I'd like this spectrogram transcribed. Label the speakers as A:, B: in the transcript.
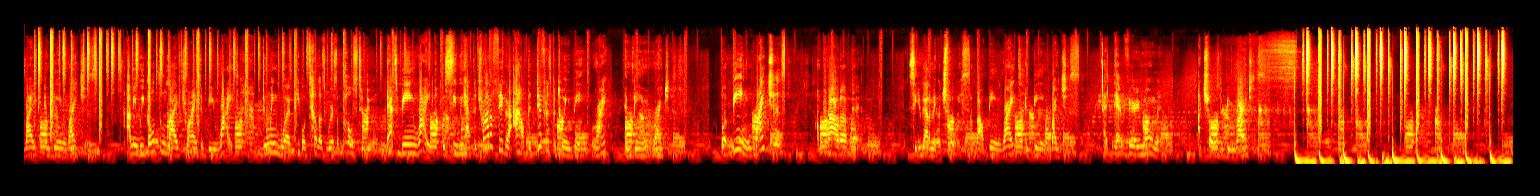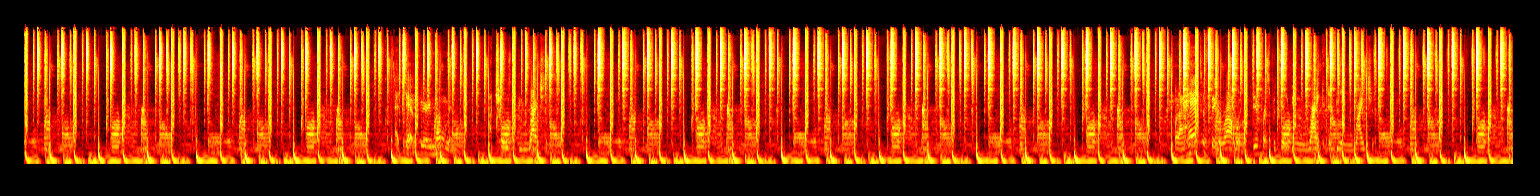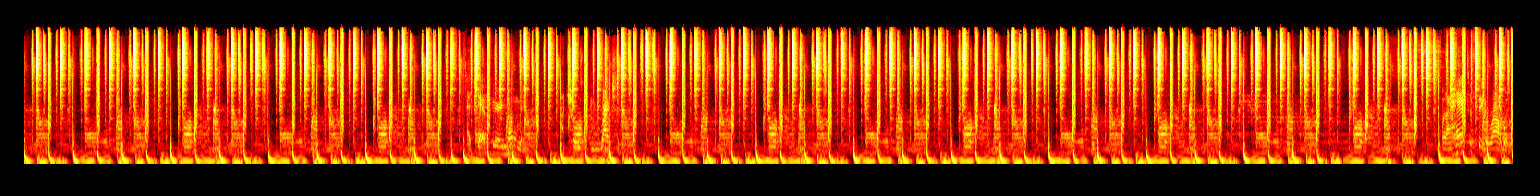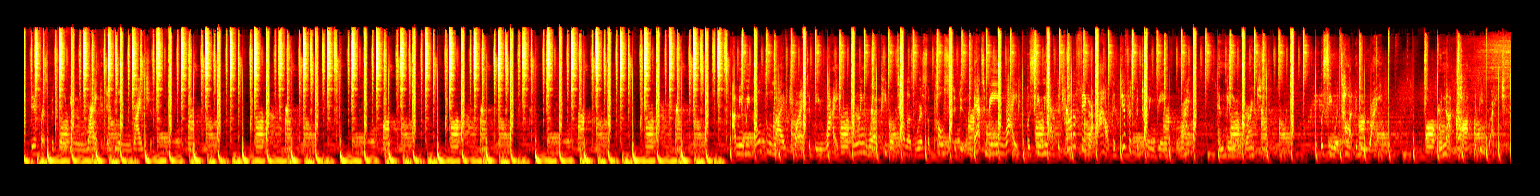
A: right and being righteous. I mean, we go through life trying to be right, doing what people tell us we're supposed to do. That's being right. But see, we have to try to figure out the difference between being right and being righteous. But being righteous, I'm proud of that. See, you got to make a choice about being right and being righteous. At that very moment, I chose to be righteous. I mean, we go through life trying to be right, doing what people tell us we're supposed to do. That's being right. But see, we have to try to figure out the difference between being right and being righteous. But see, we're taught to be right. We're not taught to be righteous.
